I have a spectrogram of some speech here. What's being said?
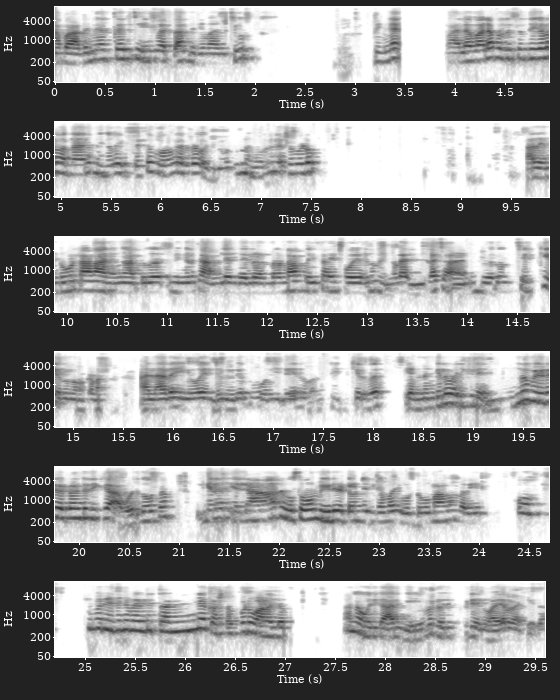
അപ്പൊ അതിനൊക്കെ ചേഞ്ച് വരുത്താൻ തീരുമാനിച്ചു. പിന്നെ പല പല പ്രതിസന്ധികൾ വന്നാലും നിങ്ങൾ ഇട്ടിട്ട് പോകരുത്. ഒരു ദിവസം നിങ്ങൾ രക്ഷപ്പെടും. അതെന്തുകൊണ്ടാണ് അനങ്ങാത്തത്? നിങ്ങളുടെ ചാനൽ എന്തെങ്കിലും എന്തുകൊണ്ടാ പ്ലേസ് ആയി പോയെന്ന് നിങ്ങൾ എല്ലാ ചാനലും കയറി ചെക്ക് ചെയ്ത് നോക്കണം. അല്ലാതെ അയ്യോ എന്റെ വീഡിയോ പോയില്ലേ എന്ന് പറഞ്ഞിരിക്കരുത് എന്നെങ്കിലും ഒരിക്കലും എന്നും വീഡിയോ ഇട്ടോണ്ടിരിക്കുക. ഒരു ദിവസം ഇങ്ങനെ എല്ലാ ദിവസവും വീഡിയോ ഇട്ടോണ്ടിരിക്കുമ്പോ യൂട്യൂബ് മാമൻ പറയും ഓ ഇവർ ഇതിനു വേണ്ടി തന്നെ കഷ്ടപ്പെടുവാണല്ലോ. എന്നാ ഒരു കാര്യം ചെയ്യും. ഇവർ ഒരു വീഡിയോ വൈറലാക്കിയത്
